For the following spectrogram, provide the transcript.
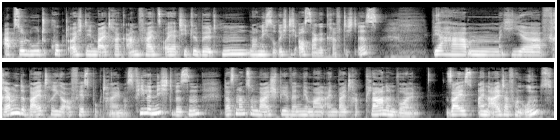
absolut guckt euch den Beitrag an, falls euer Titelbild hm, noch nicht so richtig aussagekräftig ist. Wir haben hier fremde Beiträge auf Facebook teilen, was viele nicht wissen, dass man zum Beispiel, wenn wir mal einen Beitrag planen wollen, sei es ein Alter von uns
